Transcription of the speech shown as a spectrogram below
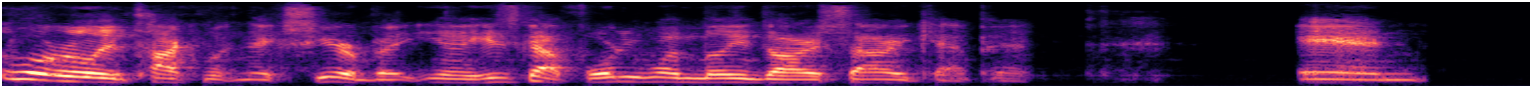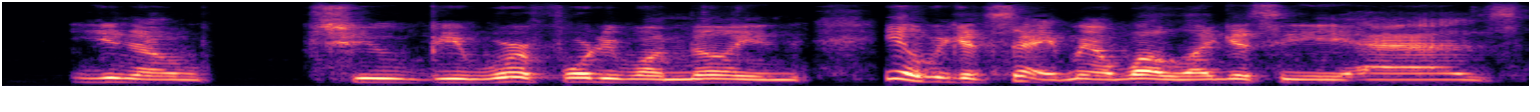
a little early to talk about next year, but you know, he's got forty-one million dollars salary cap hit, and you know, to be worth forty-one million, you know, we could say, man, what legacy he has.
